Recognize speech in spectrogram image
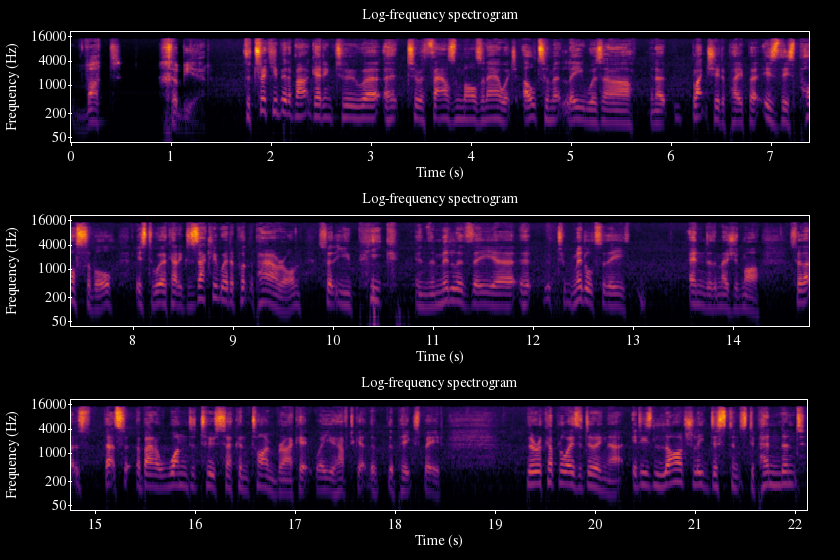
Wat gebeur? The tricky bit about getting to uh, uh to 1000 miles an hour, which ultimately was our you know blank sheet of paper, is this possible? Is to work out exactly where to put the power on so that you peak in the middle of the uh, uh to middle to the end of the measured mile. So that's that's about a one to two second time bracket where you have to get the, the peak speed. There are a couple of ways of doing that. It is largely distance dependent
